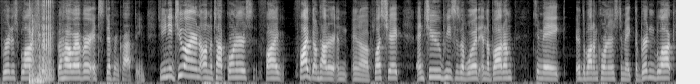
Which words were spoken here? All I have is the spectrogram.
British block, but however, it's different crafting. So you need two iron on the top corners, five five gunpowder in, in a plus shape, and two pieces of wood in the bottom to make uh, the bottom corners to make the Britain block.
